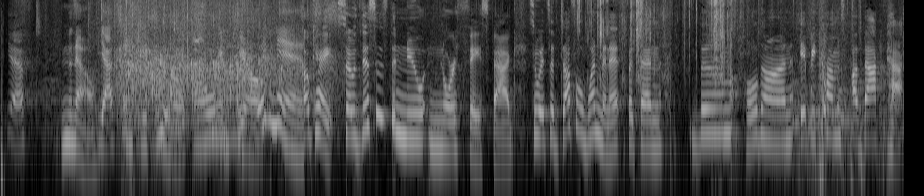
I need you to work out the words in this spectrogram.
a gift. No. Yes, thank you so much. Oh thank oh, my you. goodness. Okay, so this is the new North Face bag. So it's a duffel one minute, but then boom, hold on, it becomes a backpack.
